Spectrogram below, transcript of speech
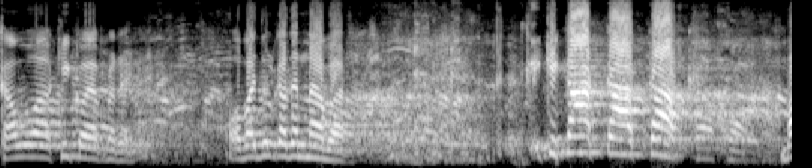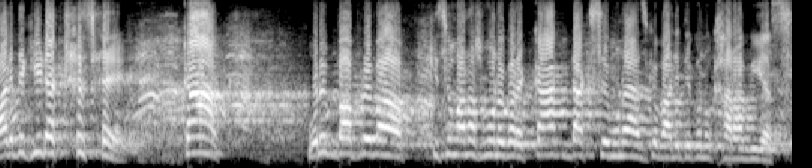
কাউয়া কি কয় আপনারে? অবায়দুল কাদের না আবার? কি, কাক কাক কাক। বাড়িতে কি ডাকতেছে? কাক। ওরে বাপ রে বাপ কিছু মানুষ মনে করে কাক ডাকছে মনে হয় আজকে বাড়িতে কোনো খারাপই আছে।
